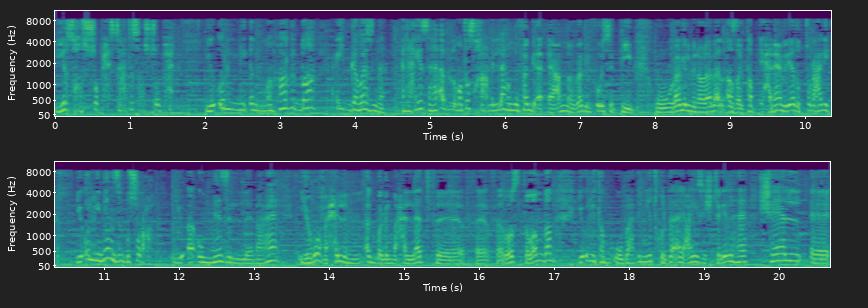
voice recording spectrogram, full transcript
يصحى الصبح الساعة 9 الصبح يقول لي النهارده عيد جوازنا. أنا عايزها قبل ما تصحى أعمل لها مفاجأة. يا عم الراجل فوق 60 وراجل من علماء الأزهر. طب هنعمل إيه يا دكتور علي؟ يقول لي ننزل بسرعة. أقوم نازل معاه يروح محل من أكبر المحلات في في, في وسط لندن. يقول لي طب وبعدين يدخل بقى عايز يشتري لها شال آه،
